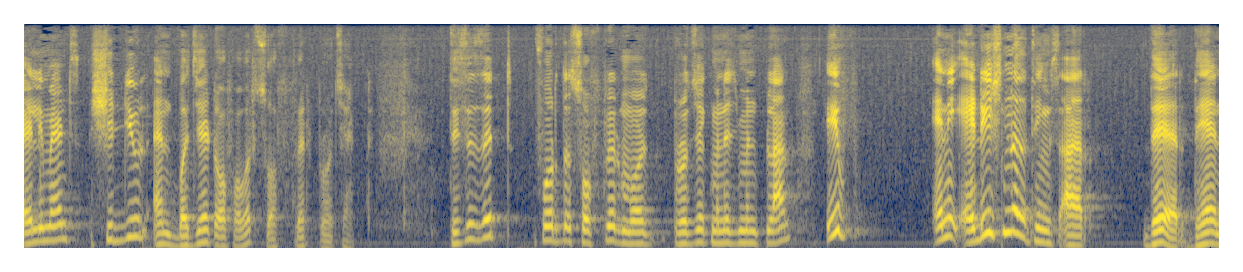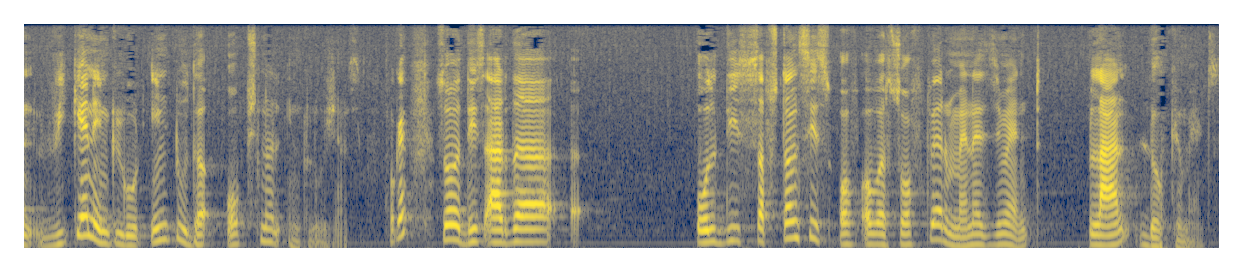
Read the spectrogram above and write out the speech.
elements schedule and budget of our software project. This is it for the software project management plan. If any additional things are there then we can include into the optional inclusions. Okay? So these are the uh, all these substances of our software management plan documents.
